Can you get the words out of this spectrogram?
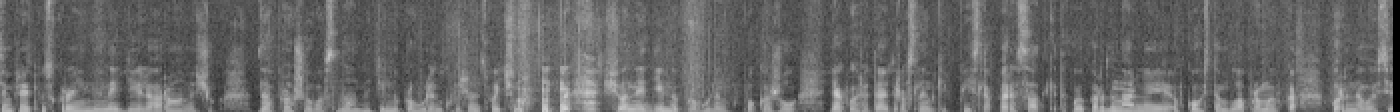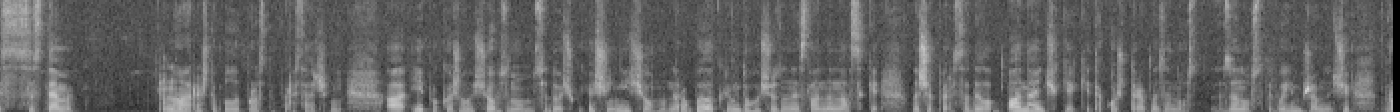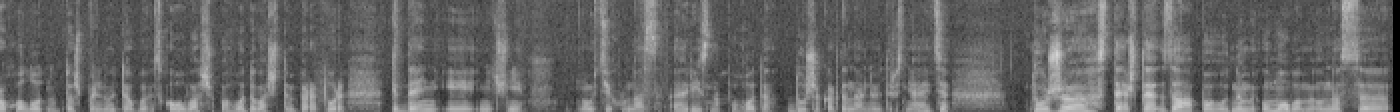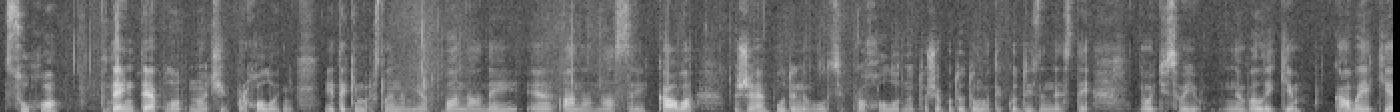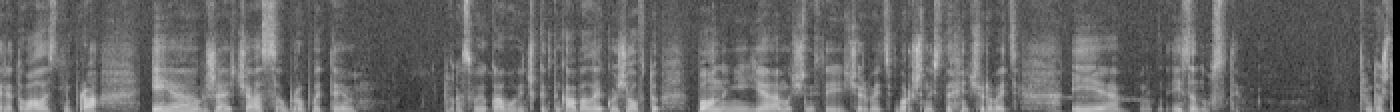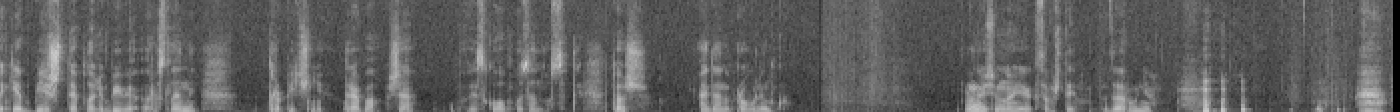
Всім привіт ми з України. Неділя, раночок. Запрошую вас на недільну прогулянку. Вже звично, що недільну прогулянку покажу, як виглядають рослинки після пересадки. Такої кардинальної, в когось там була промивка кореневої системи. Ну, а решта були просто пересаджені. А, і покажу, що в зимовому садочку. Я ще нічого не робила, крім того, що занесла на насики, лише пересадила бананчики, які також треба заносити, бо їм вже вночі прохолодно. Тож пильнуйте обов'язково вашу погоду, ваші температури і день, і нічні. У всіх у нас різна погода, дуже кардинально відрізняється. Тож стежте за погодними умовами. У нас е, сухо, вдень тепло, ночі прохолодні. І таким рослинам, як банани, е, ананаси, кава, вже буде на вулиці прохолодно. Тож я буду думати, куди занести оті свої великі кави, які я рятувала з Дніпра. І е, вже час обробити свою каву від шкідника велику жовту, бо на ній є мучнистий червець, борчнистий червець, і, і заносити. Тож такі більш теплолюбіві рослини тропічні треба вже обов'язково позаносити. Тож, айде на прогулянку. Ну і зі мною, як завжди, заруня.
